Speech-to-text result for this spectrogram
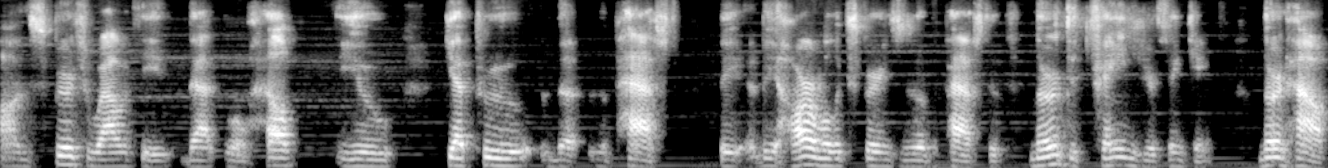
on spirituality that will help you get through the the past, the the horrible experiences of the past. To learn to change your thinking, learn how.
